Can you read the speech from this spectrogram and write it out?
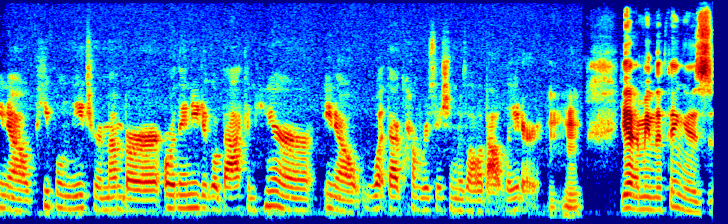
you know, people need to remember or they need to go back and hear, you know, what that conversation was all about later. Mm-hmm. Yeah, I mean, the thing is,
